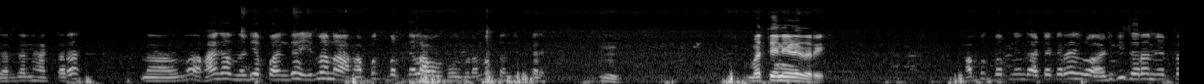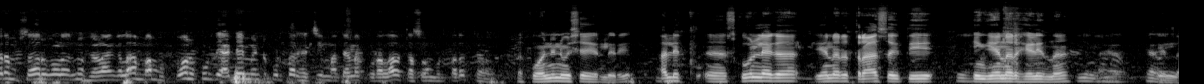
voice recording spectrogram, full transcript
ಜರ್ಜರ್ನೆ ಹಾಕ್ತಾರೆ. ನಾನು ಹಾಗಾದ್ರೆ ನಡಿಯಪ್ಪ ಅಂದೆ ಇಲ್ಲ ನಾ ಹಬ್ಬಕ್ಕೆ ಬರ್ತೀನಲ್ಲ ಅವಾಗ ಹೋಗ್ಬಿಡಮ್ಮ ತಂದಿರ್ತಾರೆ ಹ್ಞೂ ಮತ್ತೇನ್ ಹೇಳಿದ್ರಿ? ಹಬ್ಬಕ್ಕೆ ಬರ್ತಿನಿಂದ ಅಟ್ಯಾಕರ ಇವರು ಅಡುಗೆ ಜರ ನೀಡ್ತಾರೆ ಸರ್ಗಳನ್ನು ಹೇಳಂಗಿಲ್ಲ. ನಮ್ಮ ಫೋನ್ ಕುಡ್ದು ಎಡೇ ಮಿಂಟ್ ಕೊಡ್ತಾರೆ ಹೆಚ್ಚಿಗೆ ಮಾತಾಡಕ್ಕೆ ಕೊಡಲ್ಲ ಕಸ್ಕೊಂಡ್ಬಿಡ್ತಾರೆ ಅಂತ ಹೇಳೋದು. ಫೋನಿನ ವಿಷಯ ಇರಲಿ ರೀ. ಅಲ್ಲಿ ಸ್ಕೂಲ್ನಾಗ ಏನಾರ ತ್ರಾಸ ಐತಿ ಹಿಂಗ ಏನಾರು ಹೇಳಿದ್ನ? ಇಲ್ಲ.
